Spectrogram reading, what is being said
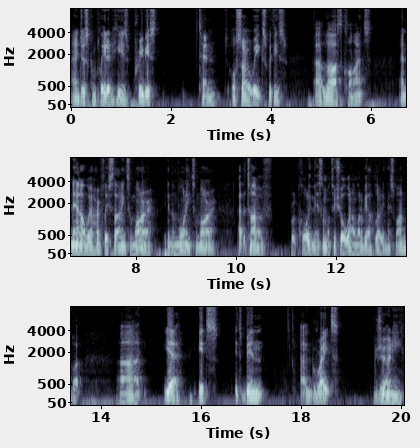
and just completed his previous ten or so weeks with his uh, last clients, and now we're hopefully starting tomorrow in the morning tomorrow. At the time of recording this, I'm not too sure when I'm going to be uploading this one, but uh, yeah, it's it's been a great journey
